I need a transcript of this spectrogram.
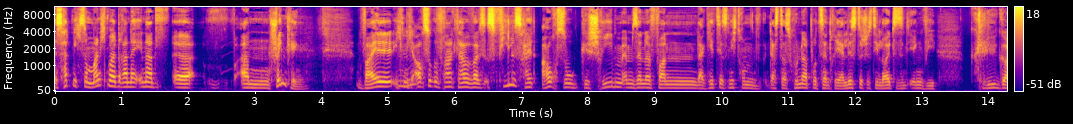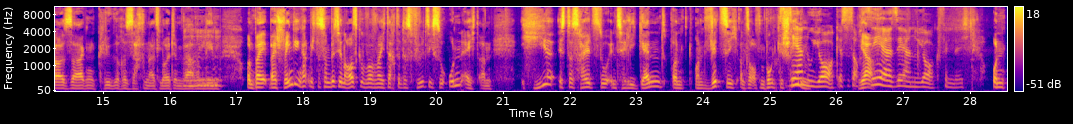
es hat mich so manchmal dran erinnert äh, an Shrinking. Weil ich mich auch so gefragt habe, weil es ist vieles halt auch so geschrieben im Sinne von, da geht es jetzt nicht drum, dass das 100% realistisch ist. Die Leute sind irgendwie klüger, sagen klügere Sachen als Leute im wahren Leben. Und bei, bei Shrinking hat mich das so ein bisschen rausgeworfen, weil ich dachte, das fühlt sich so unecht an. Hier ist das halt so intelligent und, und witzig und so auf den Punkt geschrieben. Sehr New York. Es ist auch Ja. sehr, sehr New York, finde ich. Und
